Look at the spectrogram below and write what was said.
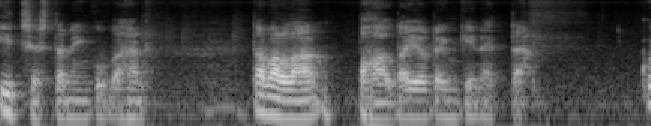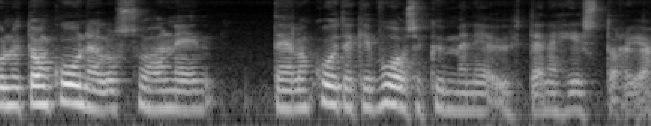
itsestä niin kuin vähän tavallaan pahalta jotenkin, että... Kun nyt on kuunnellut sua, niin teillä on kuitenkin vuosikymmeniä yhteinen historia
